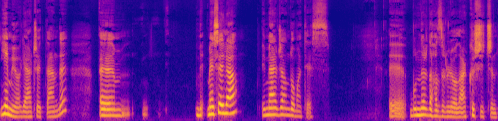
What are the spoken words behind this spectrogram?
yemiyor gerçekten de. Mesela e, mercan domates. Bunları da hazırlıyorlar kış için.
